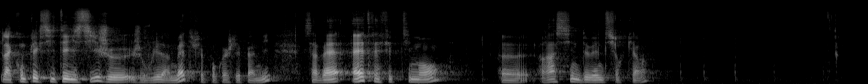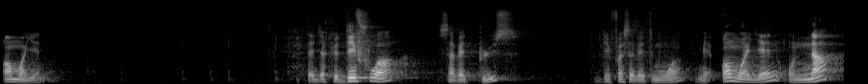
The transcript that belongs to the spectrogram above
la complexité ici, je, voulais la mettre, je ne sais pourquoi je ne l'ai pas mis, ça va être effectivement euh, racine de n sur k en moyenne. C'est-à-dire que des fois, ça va être plus, des fois ça va être moins, mais en moyenne, on a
